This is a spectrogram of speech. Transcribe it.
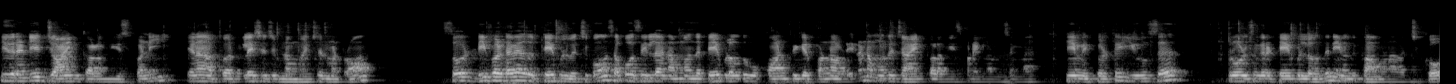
இது ரெண்டையும் ஜாயின் காலம் யூஸ் பண்ணி ஏன்னா இப்போ ரிலேஷன்ஷிப் நம்ம மென்ஷன் பண்ணுறோம் ஸோ டிஃபால்ட்டாகவே அது டேபிள் வச்சுக்கோம் சப்போஸ் இல்லை நம்ம அந்த டேபிளை வந்து கான்ஃபிகர் பண்ணோம் அப்படின்னா நம்ம வந்து ஜாயின் காலம் யூஸ் பண்ணிக்கலாம்னு வச்சுக்கோங்க நேம் ஈக்குவல் டு யூசர் ரோல்ஸுங்கிற டேபிளில் வந்து நீ வந்து காமனாக வச்சுக்கோ.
